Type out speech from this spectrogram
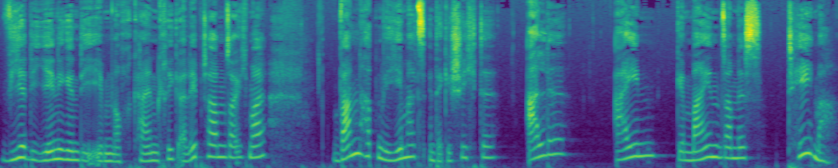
wir diejenigen, die eben noch keinen Krieg erlebt haben, sage ich mal, wann hatten wir jemals in der Geschichte alle ein gemeinsames Thema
